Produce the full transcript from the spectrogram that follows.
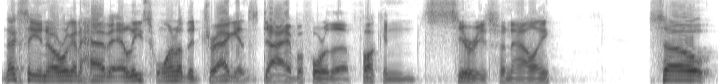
Next thing you know, we're gonna have at least one of the dragons die before the fucking series finale. So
